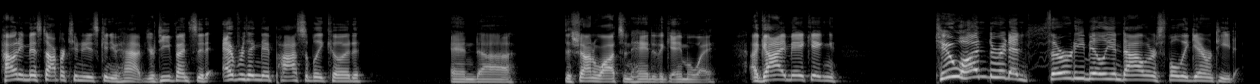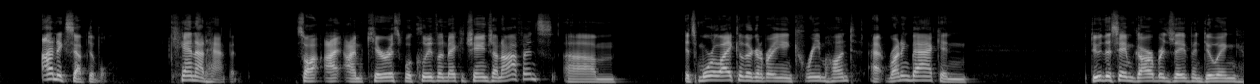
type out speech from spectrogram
how many missed opportunities can you have? Your defense did everything they possibly could and uh, Deshaun Watson handed the game away. A guy making $230 million fully guaranteed. Unacceptable. Cannot happen. So I, am curious will Cleveland make a change on offense? Um, it's more likely they're going to bring in Kareem Hunt at running back and do the same garbage they've been doing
